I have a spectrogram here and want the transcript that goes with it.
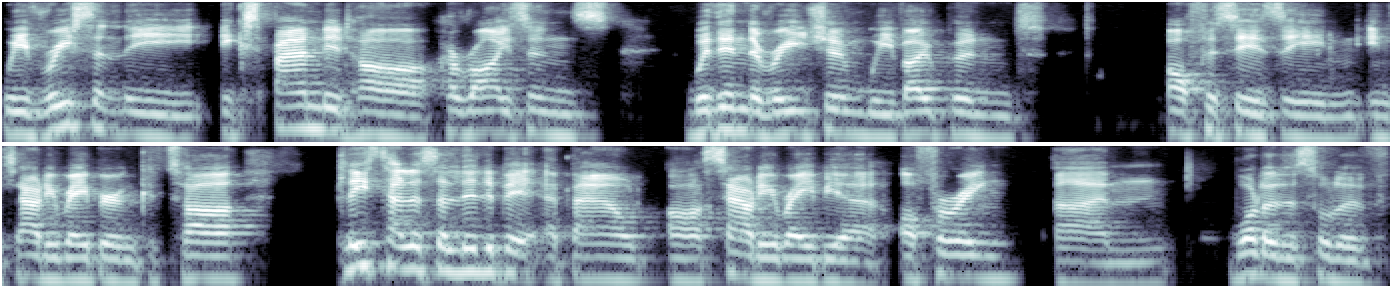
We've recently expanded our horizons within the region. We've opened offices in, in Saudi Arabia and Qatar. Please tell us a little bit about our Saudi Arabia offering. Um, what are the sort of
